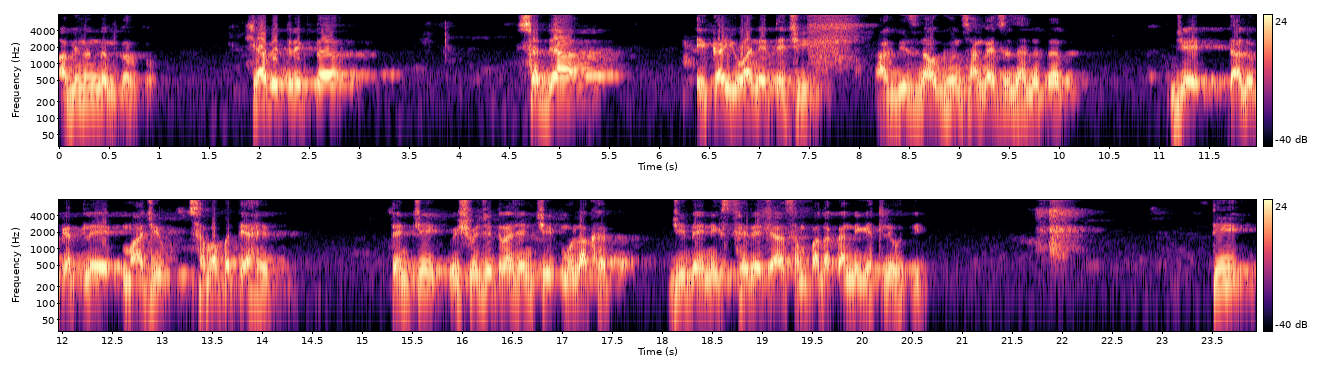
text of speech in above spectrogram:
अभिनंदन करतो. ह्या व्यतिरिक्त सध्या एका युवा नेत्याची अगदीच नाव घेऊन सांगायचं झालं तर जे तालुक्यातले माजी सभापती आहेत त्यांची विश्वजित राजेंची मुलाखत जी दैनिक स्थैर्याच्या संपादकांनी घेतली होती ती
